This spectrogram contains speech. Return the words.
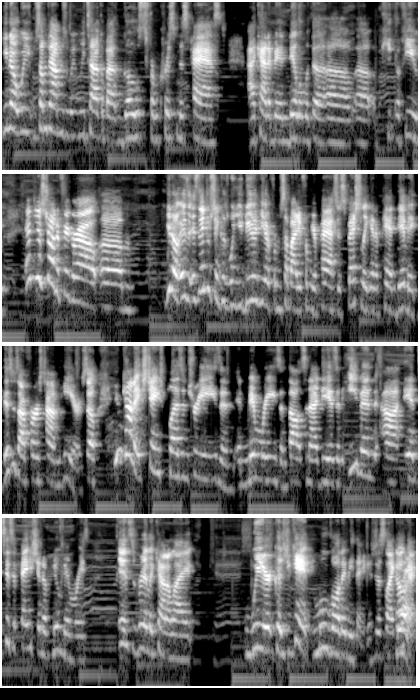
you know, we sometimes we, we talk about ghosts from Christmas past. I kind of been dealing with a, a, a, a few and just trying to figure out. Um, you know, it's, it's interesting because when you do hear from somebody from your past, especially in a pandemic, this is our first time here. So you can kind of exchange pleasantries and, and memories and thoughts and ideas and even uh, anticipation of new memories. It's really kind of like weird because you can't move on anything. It's just like, okay, Right.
